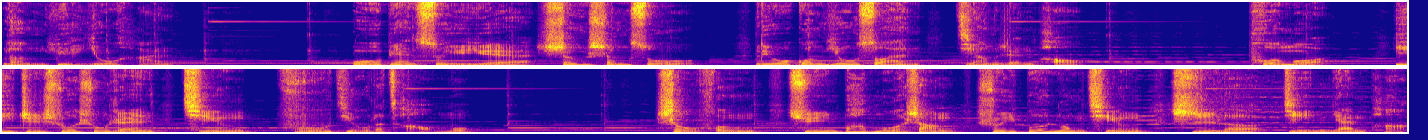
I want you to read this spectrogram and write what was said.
冷月幽寒。无边岁月声声诉，流光幽酸将人抛。泼墨，一纸说书人情，拂旧了草木。受风寻罢陌上，水波弄晴，湿了。锦年帕，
